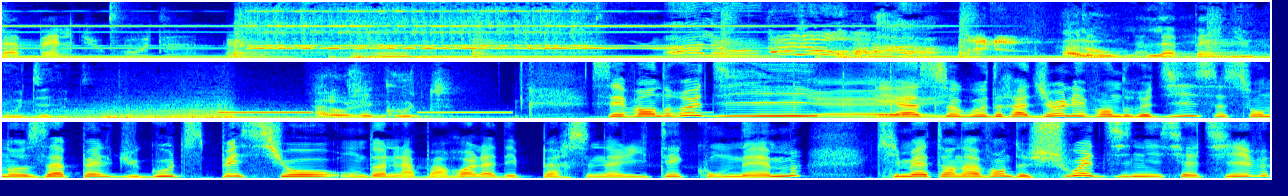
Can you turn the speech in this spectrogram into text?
L'appel du good. Allô Allô Allô L'appel du good. Allô, j'écoute. C'est vendredi Et à So Good Radio, les vendredis, ce sont nos appels du good spéciaux. On donne la parole à des personnalités qu'on aime, qui mettent en avant de chouettes initiatives.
